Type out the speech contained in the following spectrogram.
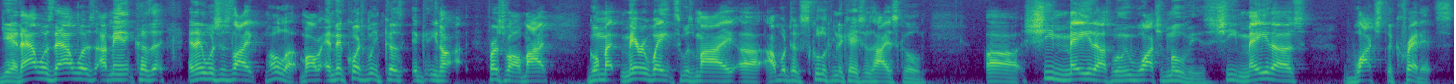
Yeah, that was that was. I mean, because and it was just like, hold up, Marvin. And then of course, because you know, first of all, my going back, Mary Waits, who was my, uh, I went to School of Communications High School. Uh, she made us when we watch movies. She made us watch the credits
